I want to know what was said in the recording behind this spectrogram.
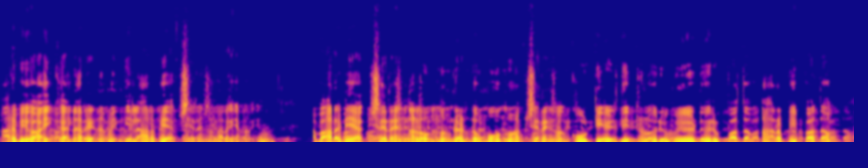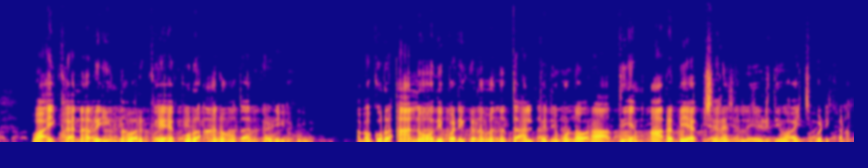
അറബി വായിക്കാൻ അറിയണമെങ്കിൽ അറബി അക്ഷരങ്ങൾ അറിയണം. അപ്പൊ അറബി അക്ഷരങ്ങൾ ഒന്നും രണ്ടും മൂന്നും അക്ഷരങ്ങൾ കൂട്ടി എഴുതിയിട്ടുള്ള ഒരു വേർഡ് ഒരു പദം അറബി പദം വായിക്കാൻ അറിയുന്നവർക്ക് ഖുർആൻ ഓതാൻ കഴിയും. അപ്പൊ ഖുർആൻ ഓതി പഠിക്കണമെന്ന് താല്പര്യമുള്ളവർ ആദ്യം അറബി അക്ഷരങ്ങൾ എഴുതി വായിച്ച് പഠിക്കണം.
